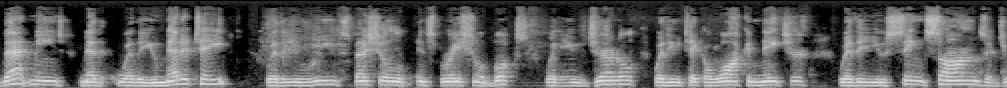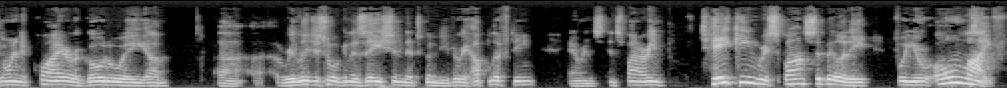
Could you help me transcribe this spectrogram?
That means med- whether you meditate, whether you read special inspirational books, whether you journal, whether you take a walk in nature, whether you sing songs or join a choir or go to a, um, uh, a religious organization that's going to be very uplifting and inspiring, taking responsibility for your own life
